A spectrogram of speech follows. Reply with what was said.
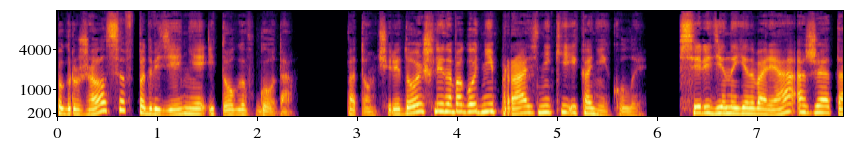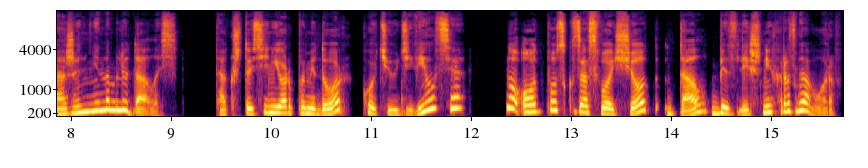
погружался в подведение итогов года. Потом чередой шли новогодние праздники и каникулы. С середины января ажиотажа не наблюдалось, так что сеньор Помидор, хоть и удивился, но отпуск за свой счет дал без лишних разговоров.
